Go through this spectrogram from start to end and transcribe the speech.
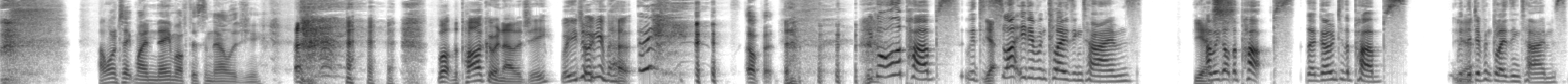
I want to take my name off this analogy. what, the Parker analogy? What are you talking about? Stop it. we got all the pubs with Yep. slightly different closing times, Yes. and we got the pups that go into the pubs with Yeah. the different closing times,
